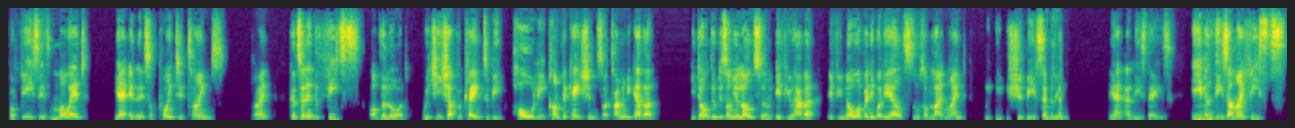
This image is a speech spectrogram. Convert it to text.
for feast is moed. Yeah, it's appointed times. Right. Concerning the feasts of the Lord, which ye shall proclaim to be holy convocations. So a time when you gather, you don't do this on your lonesome. If you have a, if you know of anybody else who's of like mind, you should be assembling. Yeah, at these days. Even these are my feasts.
